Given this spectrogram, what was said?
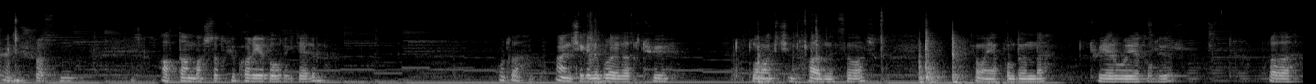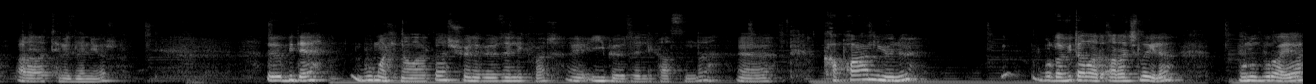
Şöyle şurasını alttan başladık yukarıya doğru gidelim. Burada aynı şekilde buraya da tüy toplamak için haznesi var. Ama yapıldığında tüyler buraya doluyor. Burada ara ara temizleniyor. Ee, Bir de bu makinalarda şöyle bir özellik var. Ee, iyi bir özellik aslında. Ee, Kapağın yönü burada vidalar aracılığıyla bunu buraya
